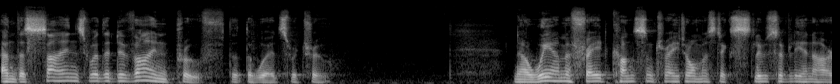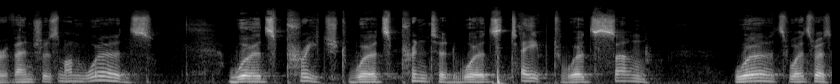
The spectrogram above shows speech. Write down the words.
and the signs were the divine proof that the words were true. Now, we, I'm afraid, concentrate almost exclusively in our evangelism on words words preached, words printed, words taped, words sung. Words, words, words.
